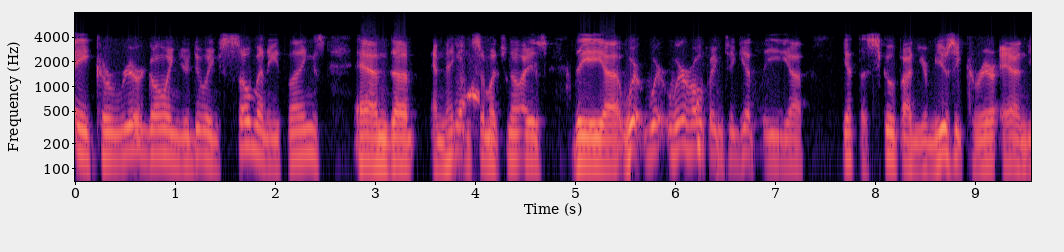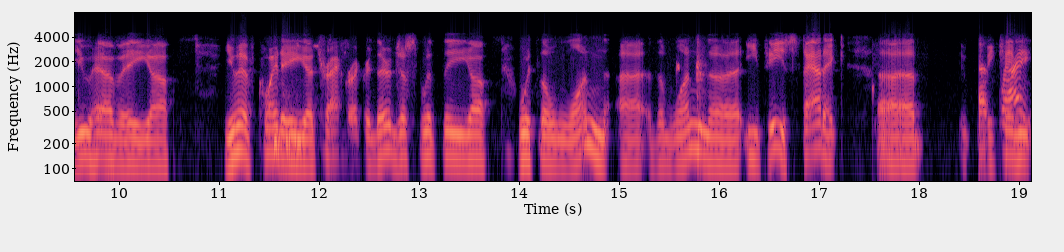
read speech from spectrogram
a career going. You're doing so many things and uh, and making so much noise. The uh, we're, we're we're hoping to get the uh, get the scoop on your music career, and you have a uh, you have quite a uh, track record there, just with the uh, with the one uh, the one uh, EP, Static. Uh, That's became right.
